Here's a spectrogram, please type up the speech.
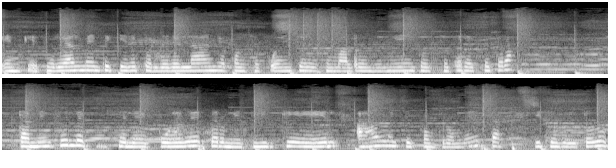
en que si realmente quiere perder el año a consecuencia de su mal rendimiento, etcétera, etcétera, también se le, se le puede permitir que él hable y se comprometa y sobre todo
